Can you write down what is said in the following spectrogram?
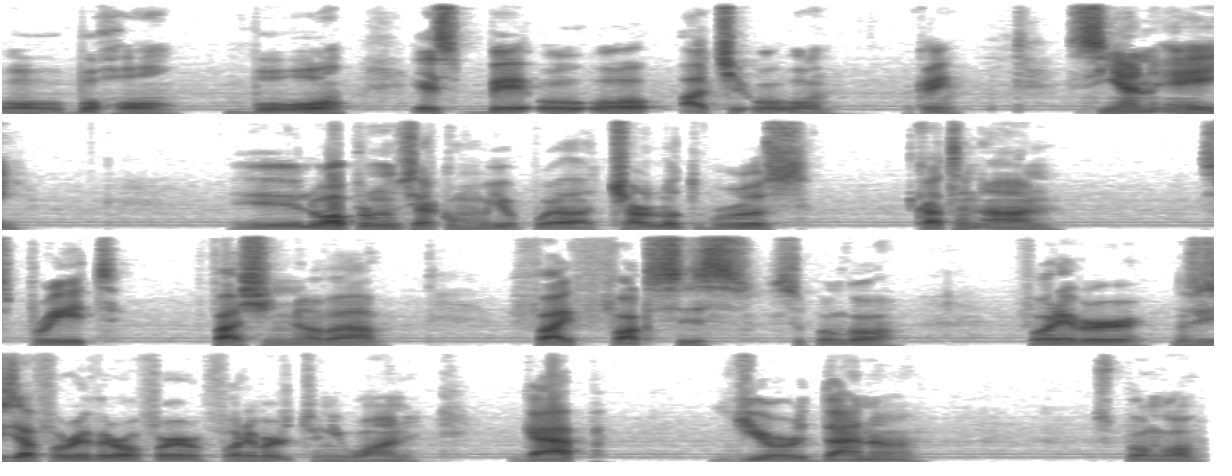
o Boho, Boho. Es B-O-O-H-O-O. ¿Ok? CNA. Eh, lo voy a pronunciar como yo pueda. Charlotte Russe, Cotton On, Sprit, Fashion Nova, Five Foxes, supongo. Forever, no sé si sea Forever o Forever 21. Gap, Giordano, supongo.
